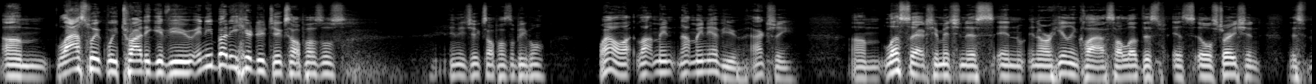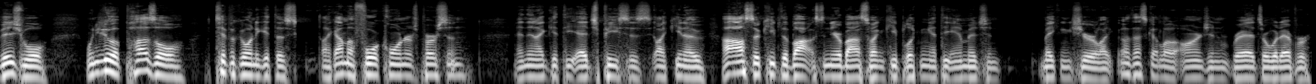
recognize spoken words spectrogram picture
Um, last week we tried to give you anybody here do jigsaw puzzles? Any jigsaw puzzle people? Wow, not many, not many of you actually. Um, Leslie actually mentioned this in, in our healing class. I love this, this illustration, this visual when you do a puzzle, typically want to get those, like I'm a four corners person, and then I get the edge pieces. Like, you know, I also keep the box nearby so I can keep looking at the image and making sure, like, oh, that's got a lot of orange and reds or whatever.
